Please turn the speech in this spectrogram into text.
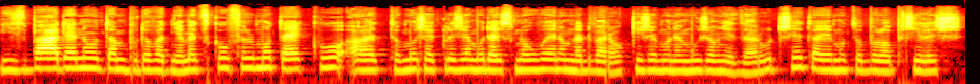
Wiesbadenu tam budovat německou filmotéku, ale tomu řekli, že mu dají smlouvu jenom na dva roky, že mu nemůžou nic zaručit a jemu to bylo příliš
